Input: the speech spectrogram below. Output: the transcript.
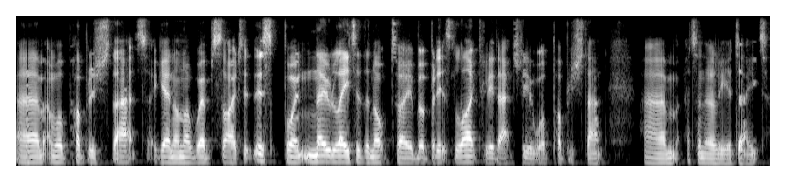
um, and we'll publish that again on our website at this point, no later than October, but it's likely that actually we'll publish that um, at an earlier date.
